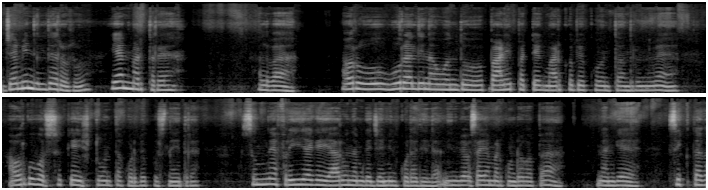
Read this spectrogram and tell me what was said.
ಜಮೀನು ಇಲ್ಲದೆ ಇರೋರು ಏನು ಮಾಡ್ತಾರೆ? ಅಲ್ವಾ? ಅವರು ಊರಲ್ಲಿ ನಾವು ಒಂದು ಪಾಣಿ ಪಟ್ಟೆಗೆ ಮಾಡ್ಕೋಬೇಕು ಅಂತಂದ್ರೂ ಅವ್ರಿಗೂ ವರ್ಷಕ್ಕೆ ಇಷ್ಟು ಅಂತ ಕೊಡಬೇಕು ಸ್ನೇಹಿತರೆ. ಸುಮ್ಮನೆ ಫ್ರೀಯಾಗಿ ಯಾರೂ ನಮಗೆ ಜಮೀನು ಕೊಡೋದಿಲ್ಲ. ನೀನು ವ್ಯವಸಾಯ ಮಾಡ್ಕೊಂಡು ಹೋಗಪ್ಪ ನಮಗೆ ಸಿಕ್ಕಿದಾಗ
